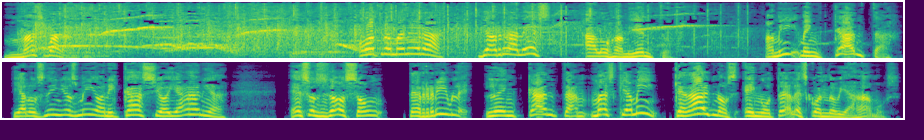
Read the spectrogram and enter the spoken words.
más barato. Otra manera de ahorrar es alojamiento. A mí me encanta y a los niños míos, a Nicasio y a Ania, esos dos son terrible. Le encanta más que a mí quedarnos en hoteles cuando viajamos.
